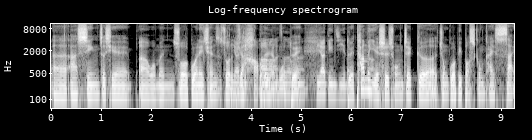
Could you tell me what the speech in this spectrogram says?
呃阿星这些啊，我们说国内圈子做的比较好的人物，对，比较顶级的，对他们也是从这个中国 B-box 公开赛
